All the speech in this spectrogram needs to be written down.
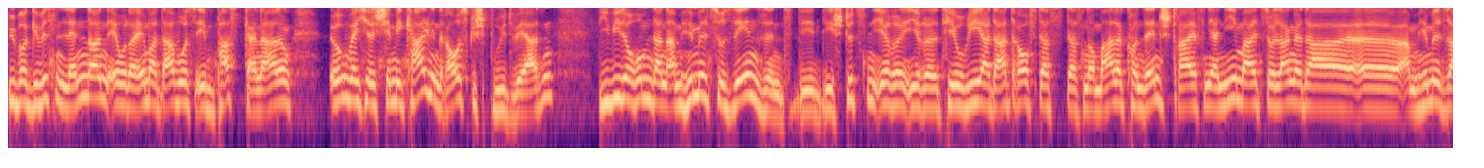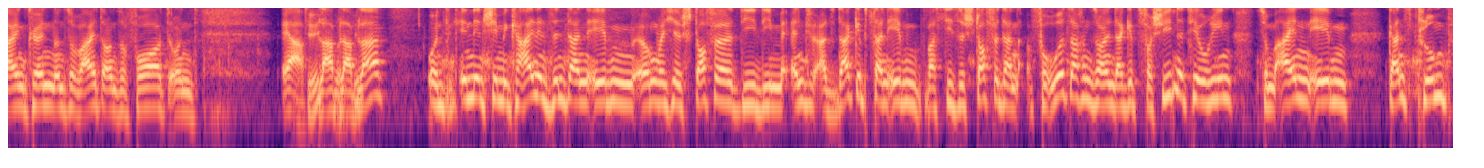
über gewissen Ländern oder immer da, wo es eben passt, keine Ahnung, irgendwelche Chemikalien rausgesprüht werden, die wiederum dann am Himmel zu sehen sind. Die, die stützen ihre, ihre Theorie ja darauf, dass, dass normale Kondensstreifen ja niemals so lange da äh, am Himmel sein können und so weiter und so fort und ja, Natürlich, bla bla bla. Und in den Chemikalien sind dann eben irgendwelche Stoffe, die, die, also da gibt's dann eben, was diese Stoffe dann verursachen sollen, da gibt's verschiedene Theorien. Zum einen eben ganz plump,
